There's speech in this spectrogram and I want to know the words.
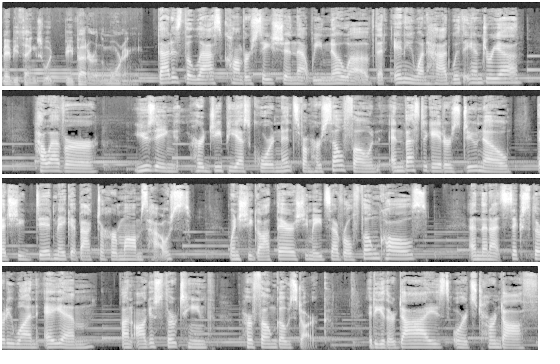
Maybe things would be better in the morning. That is the last conversation that we know of that anyone had with Andrea. However, using her GPS coordinates from her cell phone, investigators do know that she did make it back to her mom's house. When she got there, she made several phone calls, and then at 6:31 a.m. on August 13th, her phone goes dark. It either dies or it's turned off,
